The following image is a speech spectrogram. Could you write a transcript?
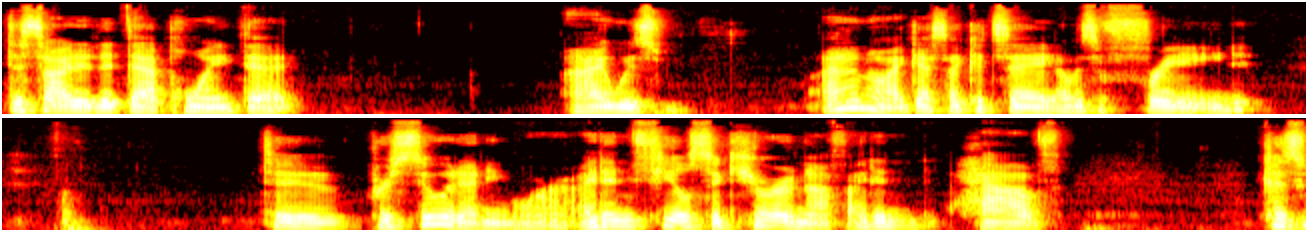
decided at that point that I was, I don't know, I guess I could say I was afraid to pursue it anymore. I didn't feel secure enough. I didn't have, because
